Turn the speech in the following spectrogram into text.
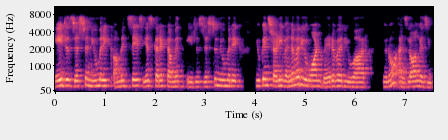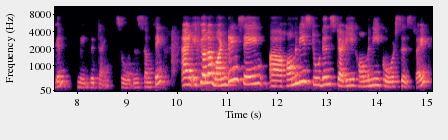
Age is just a numeric. Amit says, yes, correct, Amit. Age is just a numeric. You can study whenever you want, wherever you are you know, as long as you can make the time. So this is something. And if you all are wondering, saying uh, how many students study how many courses, right?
